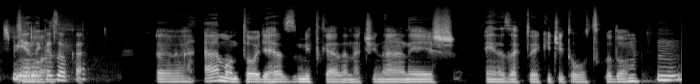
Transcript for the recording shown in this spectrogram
És mi szóval, ennek az oka? Elmondta, hogy ehhez mit kellene csinálni, és én ezektől egy kicsit óckodom, mm.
